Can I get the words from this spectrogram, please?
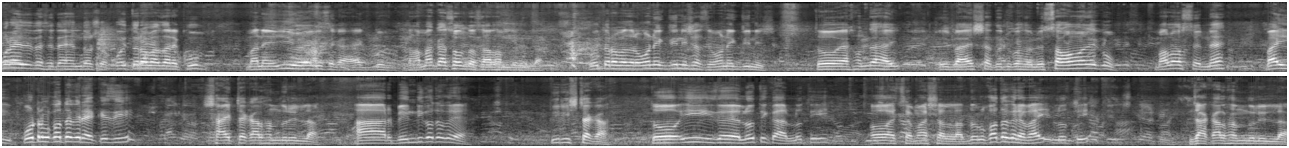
পড়াই যেতেছে দেখেন দর্শক কৈতরা বাজারে খুব মানে ই হয়ে গেছে গা, একদম ধামাকা চলতেছে, আলহামদুলিল্লাহ। বৈতরা বাজারে অনেক জিনিস আছে, অনেক জিনিস। তো এখন দেখাই, এই ভাইয়ের সাথে একটু কথা বলি। সালাম আলাইকুম। ভালো আছেন, না? ভাই, পটল কত করে কেজি? ষাট টাকা, আলহামদুলিল্লাহ। আর বেন্দি কত করে? তিরিশ টাকা। তো ই যে লতিকার লতি? ও আচ্ছা মার্শাল্লাহ কত করে ভাই লতি? যাক আলহামদুলিল্লাহ।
